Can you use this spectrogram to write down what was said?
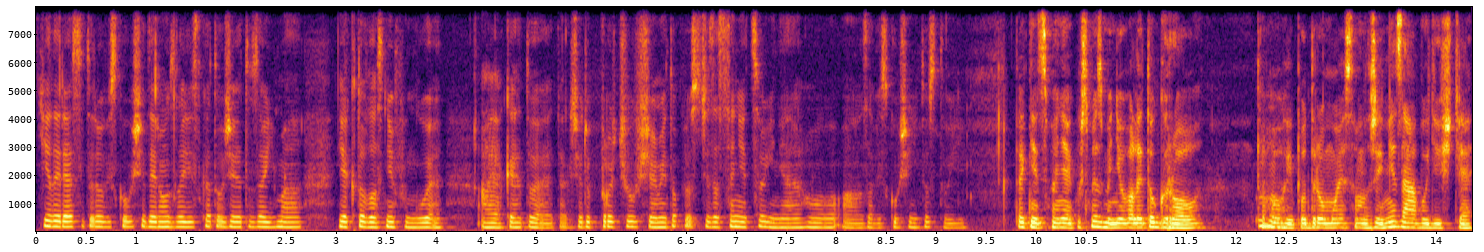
ti lidé si to jdou vyzkoušet jenom z hlediska toho, že je to zajímá, jak to vlastně funguje a jaké to je. Takže doporučuji všem, je to prostě zase něco jiného a za vyzkoušení to stojí. Tak nicméně, jak už jsme zmiňovali to gro toho mm. hypodromu je samozřejmě závodiště.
